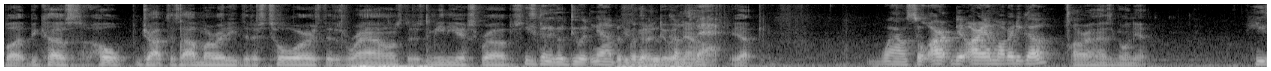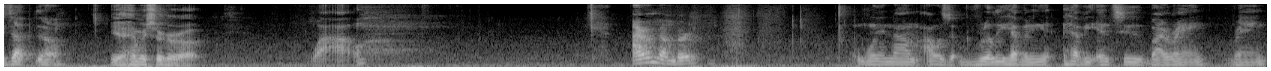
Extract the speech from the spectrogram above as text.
But because Hope dropped his album already, did his tours, did his rounds, did his media scrubs, He's gonna go do it now before the group do it comes now. back. Yep. Wow. So R, did RM already go? RM hasn't gone yet. He's up though. Yeah, him and Suga are up. Wow. I remember when um, I was really heavy heavy into by rain rain,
